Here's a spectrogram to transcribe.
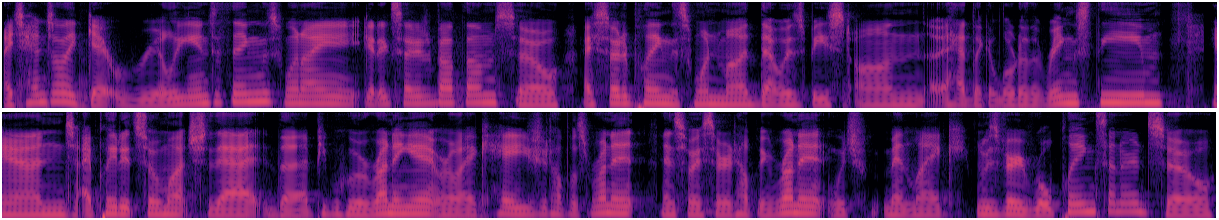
I tend to like get really into things when I get excited about them. So I started playing this one MUD that was based on had like a Lord of the Rings theme, and I played it so much that the people who were running it were like, "Hey, you should help us run it," and so I started helping run it, which meant like it was very role playing centered. So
